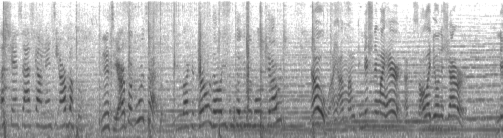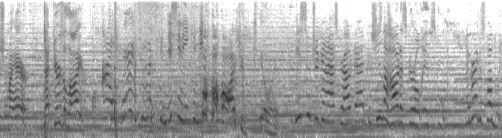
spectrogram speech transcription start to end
last chance to ask out Nancy Arbuckle. Nancy Arbuckle, what's that? You like a girl? Is that why you've been taking them long showers? No, I, I'm, I'm conditioning my hair. That's all I do in the shower. Condition my hair. That deer's a liar. I heard too much conditioning can be. Oh, I should kill him. He's too chicken to ask her out, Dad, because she's the hottest girl in school. And Greg is fugly.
